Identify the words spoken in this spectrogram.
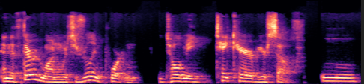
and the third one, which is really important, told me take care of yourself. Mm,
